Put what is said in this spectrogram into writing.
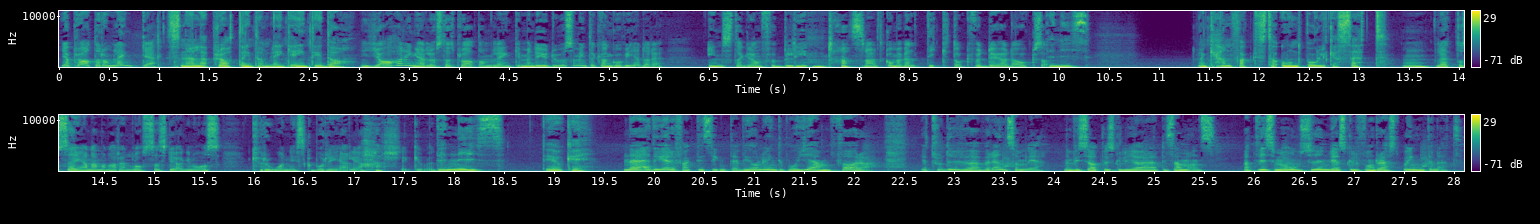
Jag pratar om Länke. Snälla, prata inte om Lenka, inte idag. Jag har ingen lust att prata om Länke, men det är ju du som inte kan gå vidare. Instagram för blinda. Snart kommer väl TikTok för döda också. Denise, Man kan faktiskt ha ont på olika sätt. Mm, lätt att säga när man har en låtsasdiagnos. Kronisk borrelia, herregud. Denise. Det är okej. Nej, det är det faktiskt inte. Vi håller inte på att jämföra. Jag trodde vi var överens om det när vi sa att vi skulle göra det här tillsammans. Att vi som är osynliga skulle få en röst på internet.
